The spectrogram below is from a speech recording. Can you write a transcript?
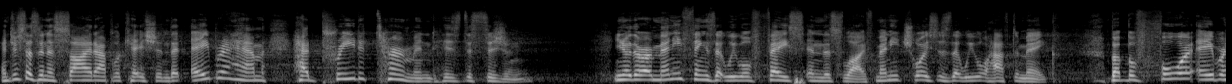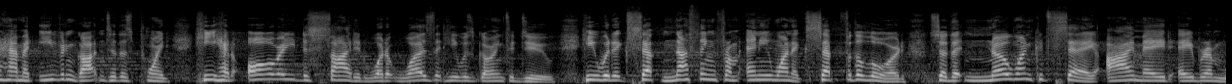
and just as an aside application, that Abraham had predetermined his decision. You know, there are many things that we will face in this life, many choices that we will have to make. But before Abraham had even gotten to this point, he had already decided what it was that he was going to do. He would accept nothing from anyone except for the Lord, so that no one could say, I made Abram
